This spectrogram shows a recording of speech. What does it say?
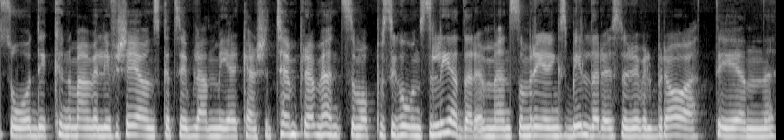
så det kunde man väl i och för sig önskat sig ibland mer kanske temperament som oppositionsledare, men som regeringsbildare så är det väl bra att det är en,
